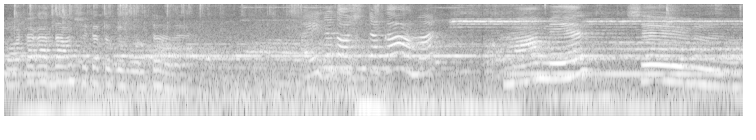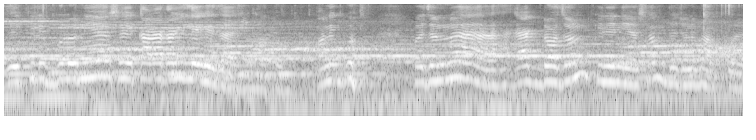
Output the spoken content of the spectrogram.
ক টাকার দাম সেটা তোকে বলতে হবে। এইটা দশ টাকা আমার। মা মেয়ের সে এই ক্লিপগুলো নিয়ে সে কাড়াকাড়ি লেগে যায় মতো। অনেক ওই জন্য এক ডজন কিনে নিয়ে আসলাম দুজনে ভাগ করে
